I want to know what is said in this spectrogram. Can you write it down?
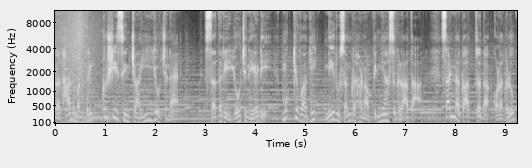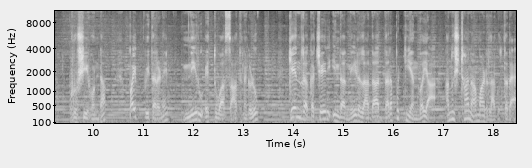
ಪ್ರಧಾನಮಂತ್ರಿ ಕೃಷಿ ಸಿಂಚಾಯಿ ಯೋಜನೆ. ಸದರಿ ಯೋಜನೆಯಡಿ ಮುಖ್ಯವಾಗಿ ನೀರು ಸಂಗ್ರಹಣಾ ವಿನ್ಯಾಸಗಳಾದ ಸಣ್ಣ ಗಾತ್ರದ ಕೊಳಗಳು, ಕೃಷಿ ಹೊಂಡ, ಪೈಪ್ ವಿತರಣೆ, ನೀರು ಎತ್ತುವ ಸಾಧನಗಳು, ಕೇಂದ್ರ ಕಚೇರಿಯಿಂದ ನೀಡಲಾದ ದರಪಟ್ಟಿಯನ್ವಯ ಅನುಷ್ಠಾನ ಮಾಡಲಾಗುತ್ತದೆ.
